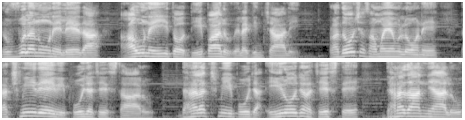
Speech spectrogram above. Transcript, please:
నువ్వుల నూనె లేదా ఆవు నెయ్యితో దీపాలు వెలిగించాలి. ప్రదోష సమయంలోనే లక్ష్మీదేవి పూజ చేస్తారు. ధనలక్ష్మీ పూజ ఈ రోజున చేస్తే ధనధాన్యాలు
